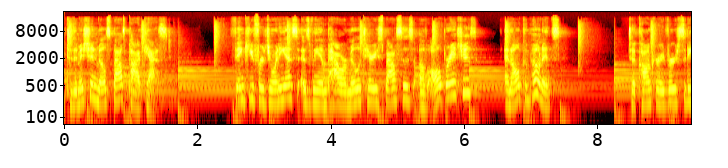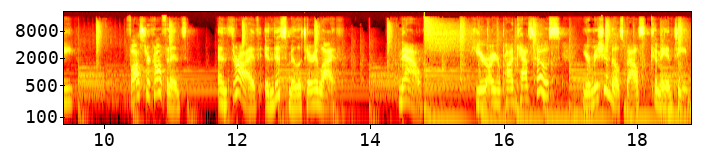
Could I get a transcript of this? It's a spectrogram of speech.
to the Mission Milspouse Podcast. Thank you for joining us as we empower military spouses of all branches and all components to conquer adversity, foster confidence, and thrive in this military life. Now, here are your podcast hosts, your Mission Milspouse Command Team.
